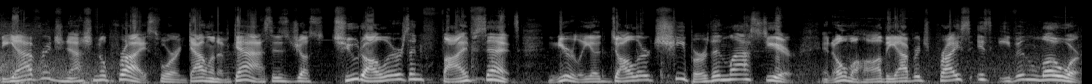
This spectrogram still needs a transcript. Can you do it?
The average national price for a gallon of gas is just $2.05, nearly a dollar cheaper than last year. In Omaha, the average price is even lower,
